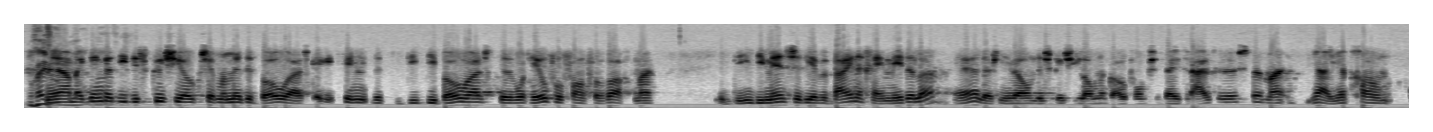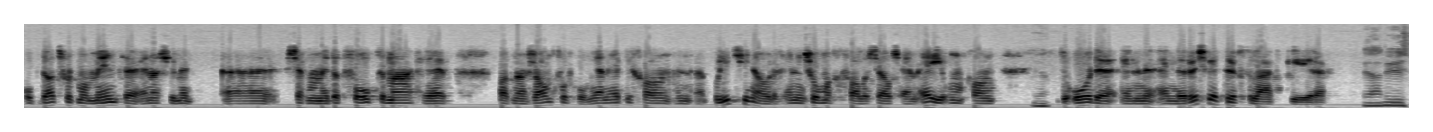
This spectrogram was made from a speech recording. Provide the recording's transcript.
nog even... Ja, maar ik denk dat die discussie ook zeg maar, met de BOA's... Kijk, ik vind dat die, die BOA's, er wordt heel veel van verwacht. Maar die, die mensen die hebben bijna geen middelen. Hè? Er is nu wel een discussie landelijk over om ze beter uit te rusten. Maar ja, je hebt gewoon op dat soort momenten... en als je met, eh, zeg maar met dat volk te maken hebt wat naar Zandvoort komt... Ja, dan heb je gewoon een, een politie nodig. En in sommige gevallen zelfs ME om gewoon de orde en, en de rust weer terug te laten keren. Ja, nu is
